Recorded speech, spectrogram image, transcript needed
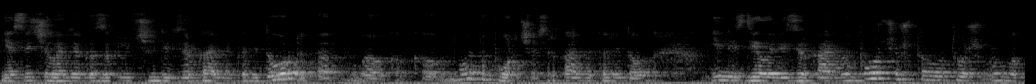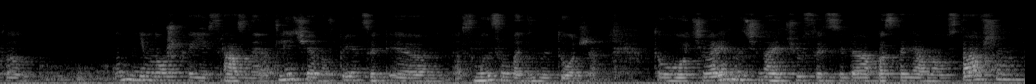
Если человека заключили в зеркальный коридор, это, э, как, ну, это порча, зеркальный коридор, или сделали зеркальную порчу, что тоже ну, вот, э, немножко есть разные отличия, но в принципе э, смысл один и тот же то человек начинает чувствовать себя постоянно уставшим,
